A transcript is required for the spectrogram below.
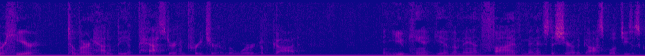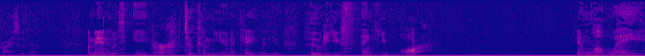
are here to learn how to be a pastor and preacher of the Word of God. And you can't give a man five minutes to share the gospel of Jesus Christ with him. A man who is eager to communicate with you. Who do you think you are? In what way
